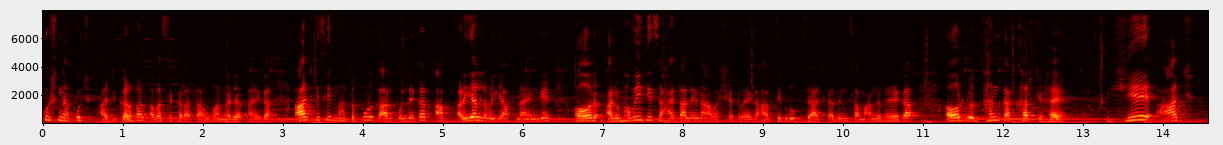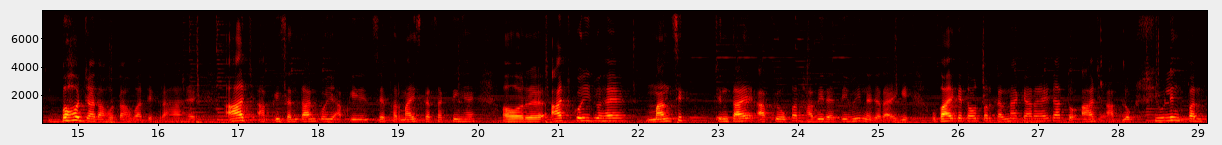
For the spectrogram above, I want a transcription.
कुछ ना कुछ आज गड़बड़ अवश्य कराता हुआ नज़र आएगा। आज किसी महत्वपूर्ण कार्य को लेकर आप अड़ियल रवैया अपनाएँगे और अनुभवी की सहायता लेना आवश्यक रहेगा। आर्थिक रूप से आज का दिन सामान्य रहेगा और जो धन का खर्च है, ये आज बहुत ज़्यादा होता हुआ दिख रहा है। आज आपकी संतान कोई आपकी से फरमाइश कर सकती हैं और आज कोई जो है मानसिक चिंताएँ आपके ऊपर हावी रहती हुई नज़र आएगी। उपाय के तौर पर करना क्या रहेगा? तो आज आप लोग शिवलिंग पर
